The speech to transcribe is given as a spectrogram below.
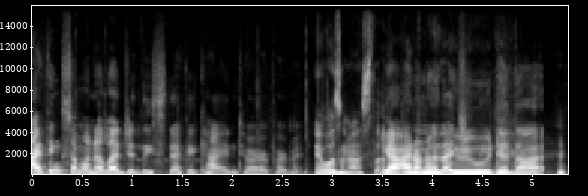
I think someone allegedly snuck a cat into our apartment. It wasn't us though. yeah, I don't know who did that.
